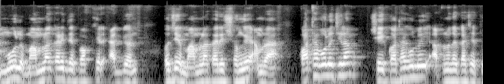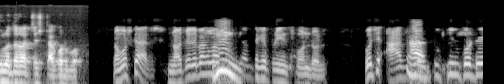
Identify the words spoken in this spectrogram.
মূল মামলাকারীদের পক্ষের একজন হচ্ছে মামলাকারীর সঙ্গে আমরা কথা বলেছিলাম সেই কথাগুলোই আপনাদের কাছে তুলে ধরার চেষ্টা করব। নমস্কার নজরে বাংলা থেকে প্রিন্স মন্ডল বলছি আজকে হ্যাঁ। সুপ্রিম কোর্টে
